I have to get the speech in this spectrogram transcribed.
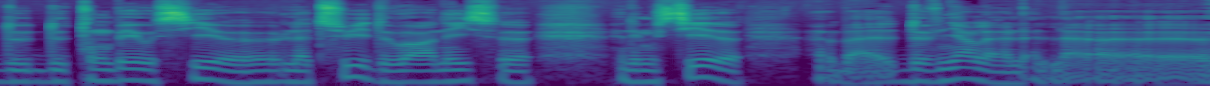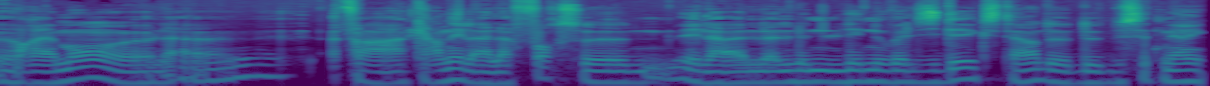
de, tomber aussi euh, là-dessus et de voir Anaïs euh, Desmoustiers euh, bah, devenir vraiment la, enfin incarner la, force et les nouvelles idées etc de, de, cette mairie.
